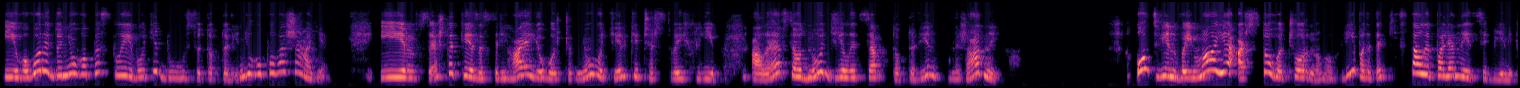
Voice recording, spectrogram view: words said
і говорить до нього пестливо, дідусю, тобто він його поважає. І все ж таки застерігає його, що в нього тільки черствий хліб, але все одно ділиться, тобто він не жадний. От він виймає аж з того чорного хліба, де такі стали паляниці білі,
